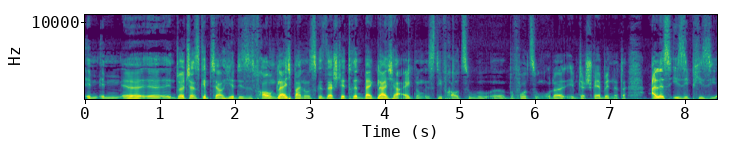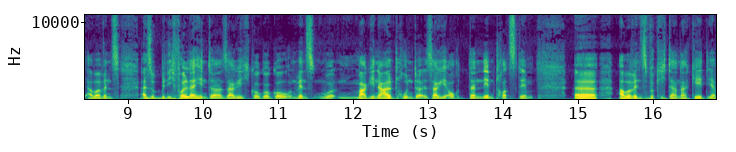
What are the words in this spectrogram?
im, im, äh, in Deutschland gibt es ja auch hier dieses Frauengleichbehandlungsgesetz, steht drin, bei gleicher Eignung ist die Frau zu äh, bevorzugen oder eben der Schwerbehinderte. Alles easy peasy, aber wenn es, also bin ich voll dahinter, sage ich go, go, go und wenn es nur marginal drunter ist, sage ich auch, dann nehmt trotzdem. Äh, aber wenn es wirklich danach geht, ja,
